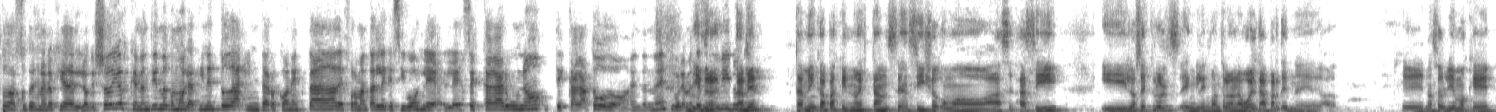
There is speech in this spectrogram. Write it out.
toda su tecnología. Lo que yo digo es que no entiendo cómo la tiene toda interconectada de forma tal de que si vos le, le haces cagar uno, te caga todo, ¿entendés? Tipo, le Sí, metes pero un virus. también, también capaz que no es tan sencillo como as- así y los Skrulls en- le encontraron la vuelta. Aparte, eh, eh, no se olvidemos que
